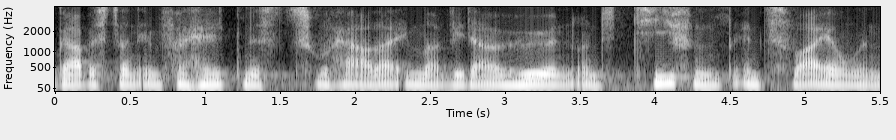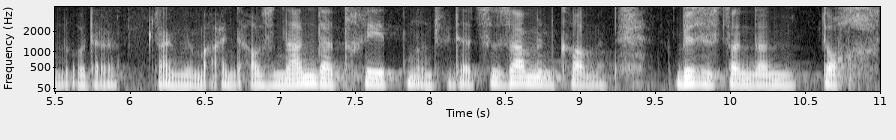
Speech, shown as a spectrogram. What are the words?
gab es dann im Verhältnis zu Herder immer wieder Höhen und Tiefen, Entzweiungen oder sagen wir mal ein Auseinandertreten und wieder Zusammenkommen, bis es dann, dann doch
